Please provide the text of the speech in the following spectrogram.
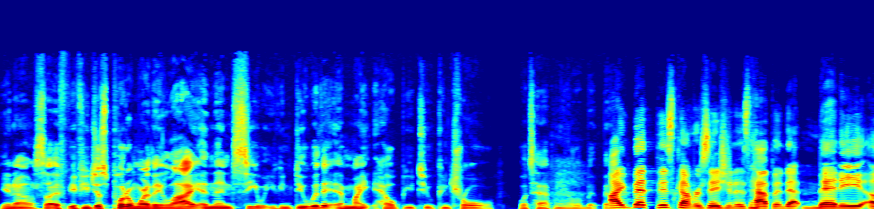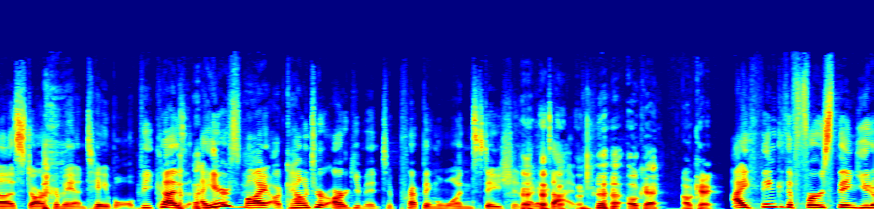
You know, so if if you just put them where they lie and then see what you can do with it, it might help you to control what's happening a little bit better. I bet this conversation has happened at many a Star Command table because here's my uh, counter argument to prepping one station at a time. okay. Okay. I think the first thing you'd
